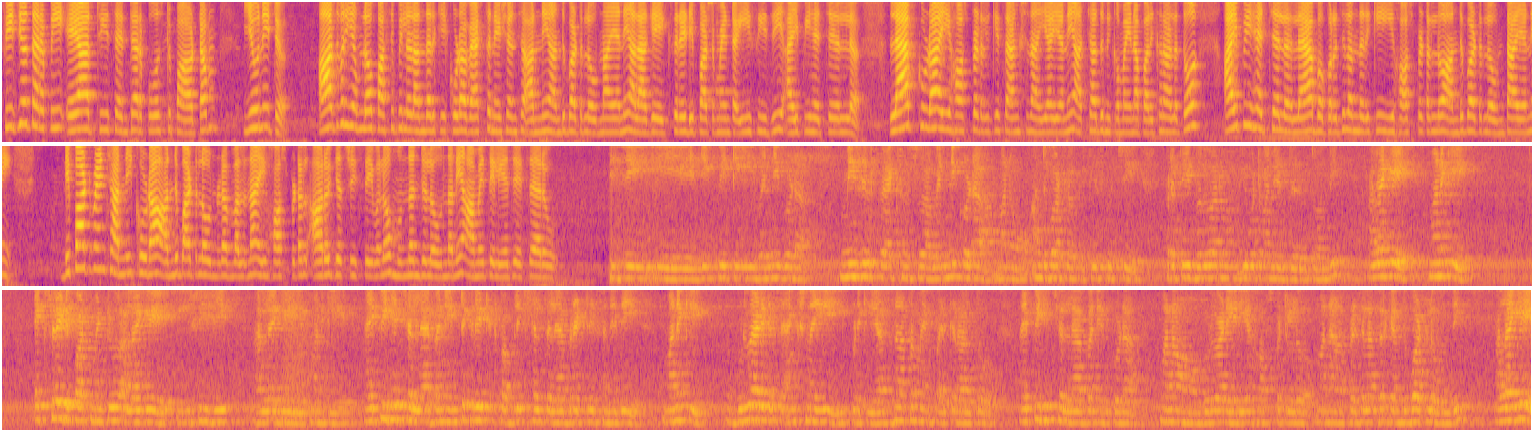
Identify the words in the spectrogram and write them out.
physiotherapy ART centre post partum unit ఆధ్వర్యంలో పసిపిల్లలందరికీ కూడా వ్యాక్సినేషన్స్ అన్ని అందుబాటులో ఉన్నాయని అలాగే x ray department ECG IPHL lab కూడా ఈ హాస్పిటల్కి శాంక్షన్ అయ్యాయని అత్యాధునికమైన పరికరాలతో ఐపీహెచ్ఎల్ ల్యాబ్ ప్రజలందరికీ ఈ హాస్పిటల్లో అందుబాటులో ఉంటాయని డిపార్ట్మెంట్స్ అన్నీ కూడా అందుబాటులో ఉండడం వలన ఈ హాస్పిటల్ ఆరోగ్యశ్రీ సేవలో ముందంజలో ఉందని ఆమె తెలియజేశారు. డిపిటి ఇవన్నీ కూడా మీజిల్స్ వ్యాక్సిన్స్ అవన్నీ కూడా మనం అందుబాటులోకి తీసుకొచ్చి ప్రతి బుధవారం ఇవ్వటం అనేది జరుగుతోంది. అలాగే మనకి ఎక్స్రే డిపార్ట్మెంటు అలాగే ఈసీజీ అలాగే మనకి ఐపీహెచ్ఎల్ ల్యాబ్ అని ఇంటిగ్రేటెడ్ పబ్లిక్ హెల్త్ ల్యాబొరేటరీస్ అనేది మనకి గుడివాడికి శాంక్షన్ అయ్యి ఇప్పటికి అధునాతమైన పరికరాలతో ఐపీహెచ్ఎల్ ల్యాబ్ అనేది కూడా మన గుడివాడ ఏరియా హాస్పిటల్లో మన ప్రజలందరికీ అందుబాటులో ఉంది. అలాగే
